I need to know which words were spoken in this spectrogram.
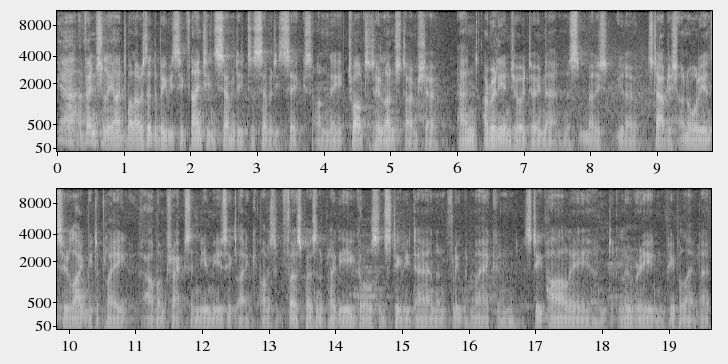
Yeah, eventually. I, well, I was at the BBC from 1970 to 76 on the 12 to 2 lunchtime show. And I really enjoyed doing that and managed, you know, establish an audience who liked me to play album tracks and new music. Like I was the first person to play the Eagles and Steely Dan and Fleetwood Mac and Steve Harley and Lou Reed and people like that.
